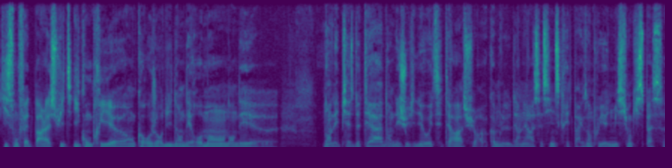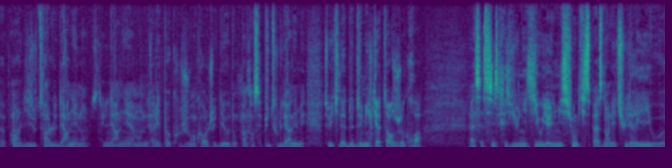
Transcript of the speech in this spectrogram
qui sont faites par la suite, y compris euh, encore aujourd'hui dans des romans, dans des, euh, dans des pièces de théâtre, dans des jeux vidéo, etc. Sur, comme le dernier Assassin's Creed par exemple, où il y a une mission qui se passe pendant le 10 août, enfin le dernier, non, c'était le dernier à, l'époque où je joue encore aux jeux vidéo, donc maintenant c'est plus tout le dernier, mais celui qui date de 2014, je crois. Assassin's Creed Unity, où il y a une mission qui se passe dans les Tuileries, où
